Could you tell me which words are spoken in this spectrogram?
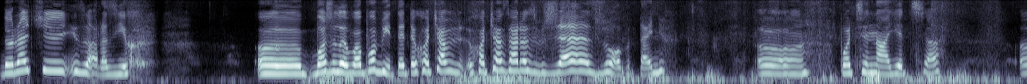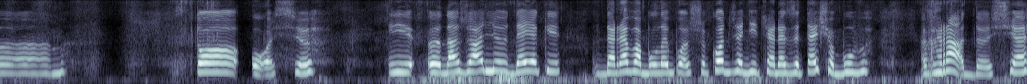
До речі, і зараз їх е, можливо помітити, хоча, хоча зараз вже жовтень е, починається. Ем, то ось. І, е, на жаль, деякі дерева були пошкоджені через те, що був град ще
